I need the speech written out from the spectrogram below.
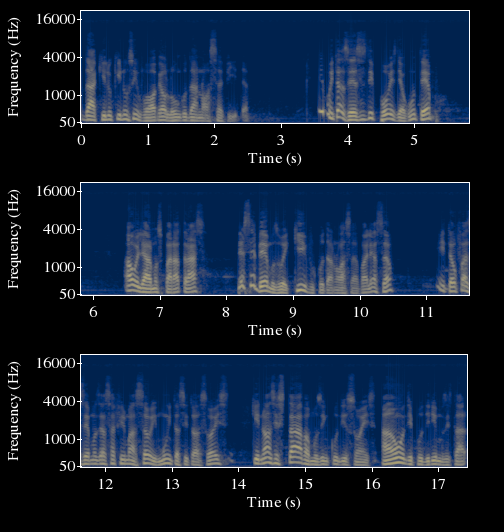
daquilo que nos envolve ao longo da nossa vida. E muitas vezes, depois de algum tempo, ao olharmos para trás, percebemos o equívoco da nossa avaliação, então fazemos essa afirmação em muitas situações que nós estávamos em condições aonde poderíamos estar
